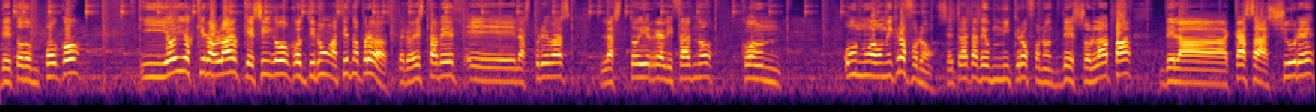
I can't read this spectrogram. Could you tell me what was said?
de todo un poco y hoy os quiero hablar que sigo, continúo haciendo pruebas, pero esta vez eh, las pruebas las estoy realizando con un nuevo micrófono. Se trata de un micrófono de solapa de la casa Shure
